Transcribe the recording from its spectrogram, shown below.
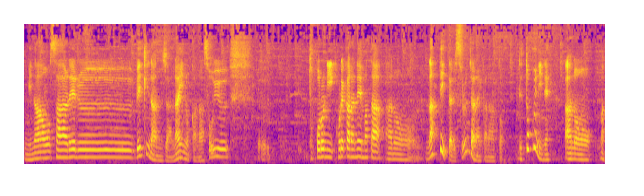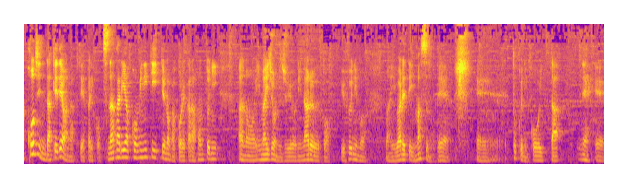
見直されるべきなんじゃないのかな、そういうところにこれからね、また、あの、なっていったりするんじゃないかなと。で、特にね、あの、まあ、個人だけではなくて、やっぱりこう、つながりやコミュニティっていうのがこれから本当にあの今以上に重要になるというふうにも、まあ、言われていますので、えー、特にこういったね、え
